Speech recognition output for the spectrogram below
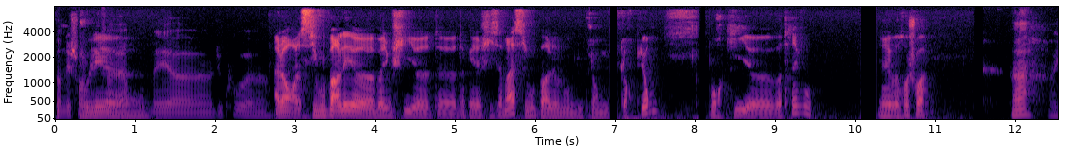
en échange voulez, euh, Mais euh, du coup, euh, Alors, si vous parlez euh, Bayushi euh, Ta- Takayashi-sama, si vous parlez au nom du clan du Scorpion, pour qui euh, voterez-vous? Quel est votre choix? Ah oui.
